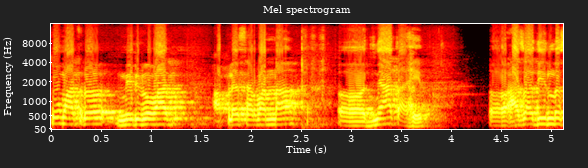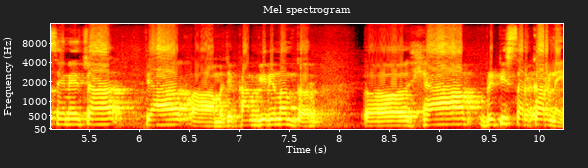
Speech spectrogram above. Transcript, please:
तो मात्र निर्विवाद आपल्या सर्वांना ज्ञात आहे. अ, आझाद हिंद सेनेच्या त्या म्हणजे कामगिरीनंतर ह्या ब्रिटिश सरकारने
